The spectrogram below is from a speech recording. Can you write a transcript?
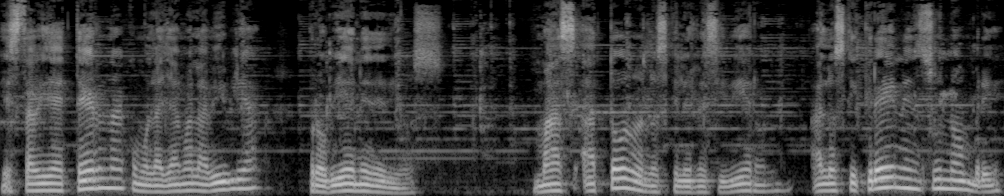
Esta vida eterna, como la llama la Biblia, proviene de Dios. Mas a todos los que le recibieron, a los que creen en su nombre,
